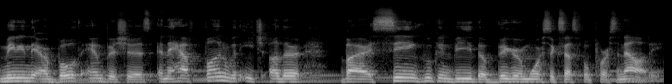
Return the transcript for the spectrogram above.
meaning they are both ambitious and they have fun with each other by seeing who can be the bigger, more successful personality,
